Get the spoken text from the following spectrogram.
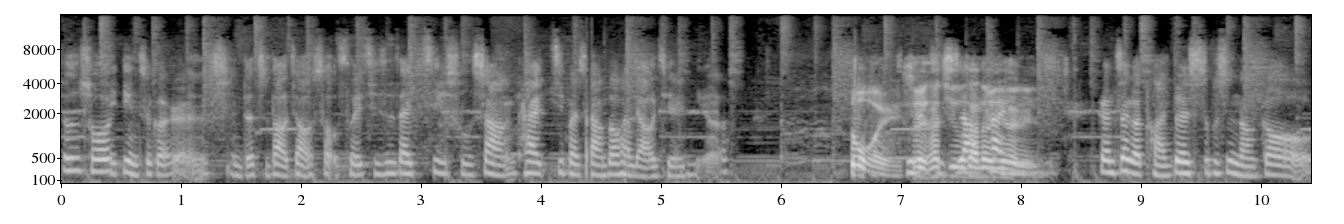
就是说，一定这个人是你的指导教授，所以其实，在技术上，他基本上都很了解你了。对，所以他其实上都很跟这个团队是不是能够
